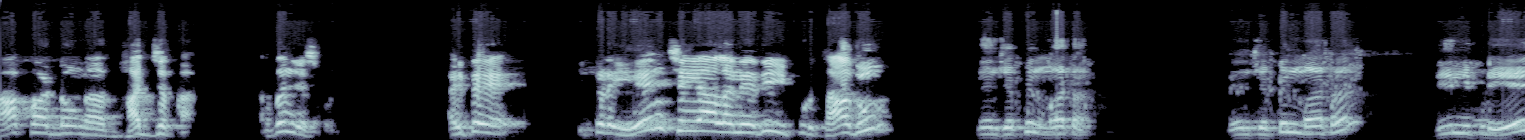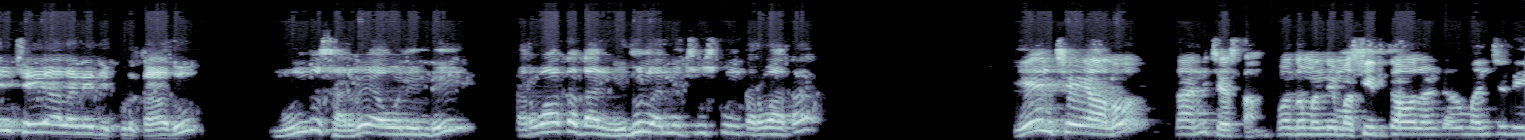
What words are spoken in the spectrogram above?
కాపాడడం నా బాధ్యత. అర్థం చేసుకోండి. అయితే ఇక్కడ ఏం చేయాలనేది ఇప్పుడు కాదు. నేను చెప్పిన మాట. నేను చెప్పిన మాట. దీన్ని ఇప్పుడు ఏం చేయాలనేది ఇప్పుడు కాదు. ముందు సర్వే అవనండి తర్వాత దాని నిధులన్నీ చూసుకున్న తర్వాత ఏం చేయాలో దాన్ని చేస్తాం. కొంతమంది మసీద్ కావాలంటారు మంచిది.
